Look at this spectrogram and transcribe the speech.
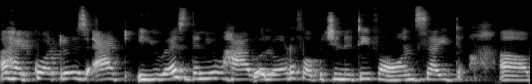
a headquarters at US, then you have a lot of opportunity for on-site uh,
